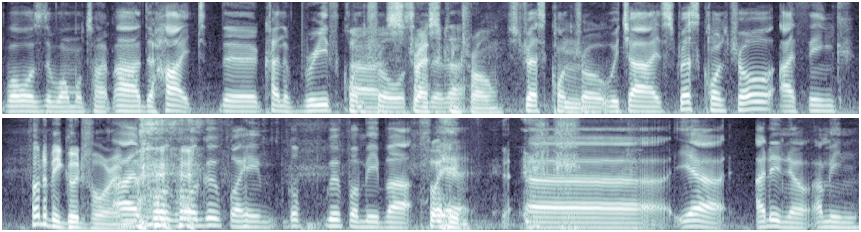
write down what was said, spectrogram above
what was the one more time? Ah, the height, the kind of breathe control, Uh, stress something like control. stress control. Which I stress control. I think Thought it'd be good for him. I for, for good for him, good, good for me, but For yeah, him. Uh, yeah, I didn't know. I mean,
